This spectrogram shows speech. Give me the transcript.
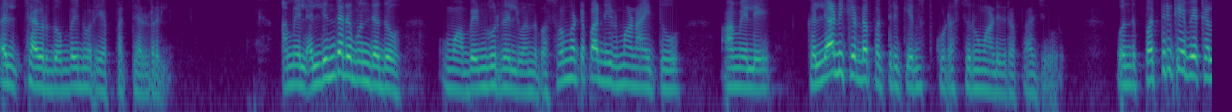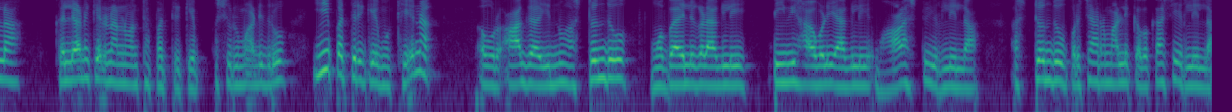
ಅಲ್ಲಿ ಸಾವಿರದ ಒಂಬೈನೂರ ಎಪ್ಪತ್ತೆರಡರಲ್ಲಿ. ಆಮೇಲೆ ಅಲ್ಲಿಂದರ ಮುಂದೆ ಅದು ಬೆಂಗಳೂರಿನಲ್ಲಿ ಒಂದು ಬಸವ ಮಂಟಪ ನಿರ್ಮಾಣ ಆಯಿತು. ಆಮೇಲೆ ಕಲ್ಯಾಣ ಕಿರಣ ಪತ್ರಿಕೆಯನ್ನು ಕೂಡ ಶುರು ಮಾಡಿದರು ಅಪ್ಪಾಜಿಯವರು. ಒಂದು ಪತ್ರಿಕೆ ಬೇಕಲ್ಲ, ಕಲ್ಯಾಣ ಕಿರಣ ಅನ್ನುವಂಥ ಪತ್ರಿಕೆ ಶುರು ಮಾಡಿದರು. ಈ ಪತ್ರಿಕೆ ಮುಖೇನ ಅವರು ಆಗ ಇನ್ನೂ ಅಷ್ಟೊಂದು ಮೊಬೈಲ್ಗಳಾಗಲಿ, ಟಿ ವಿ ಹಾವಳಿ ಆಗಲಿ ಭಾಳಷ್ಟು ಇರಲಿಲ್ಲ. ಅಷ್ಟೊಂದು ಪ್ರಚಾರ ಮಾಡಲಿಕ್ಕೆ ಅವಕಾಶ ಇರಲಿಲ್ಲ.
